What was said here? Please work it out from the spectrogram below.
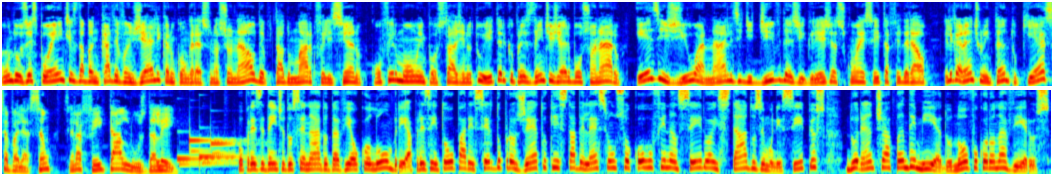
Um dos expoentes da bancada evangélica no Congresso Nacional, deputado Marco Feliciano, confirmou em postagem no Twitter que o presidente Jair Bolsonaro exigiu análise de dívidas de igrejas com a Receita Federal. Ele garante, no entanto, que essa avaliação será feita à luz da lei. O presidente do Senado, Davi Alcolumbre, apresentou o parecer do projeto que estabelece um socorro financeiro a estados e municípios durante a pandemia do novo coronavírus.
